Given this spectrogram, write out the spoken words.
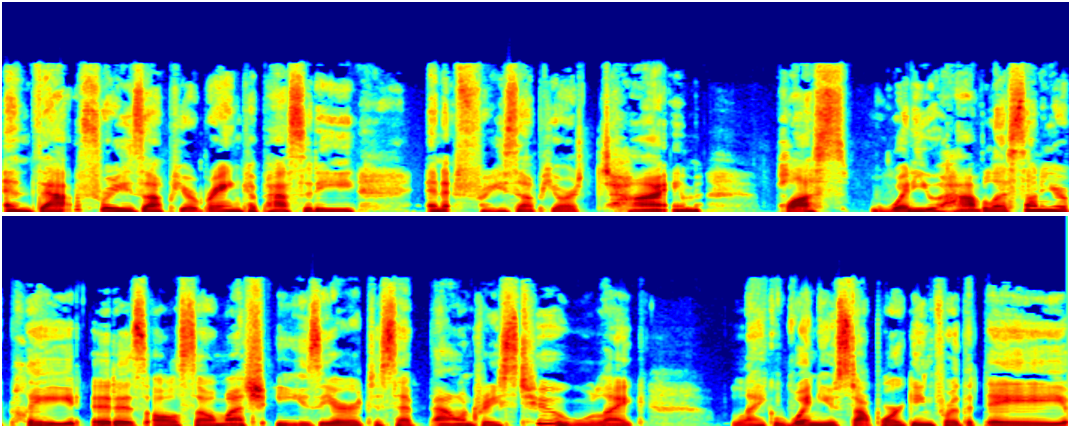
And that frees up your brain capacity and it frees up your time. Plus, when you have less on your plate, it is also much easier to set boundaries too, like like when you stop working for the day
